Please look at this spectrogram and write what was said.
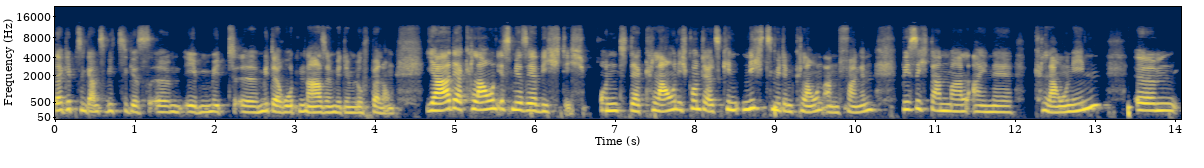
Da gibt's ein ganz witziges ähm, eben mit äh, mit der roten Nase mit dem Luftballon. Ja, der Clown ist mir sehr wichtig und der Clown. Ich konnte als Kind nichts mit dem Clown anfangen, bis ich dann mal eine Clownin ähm,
